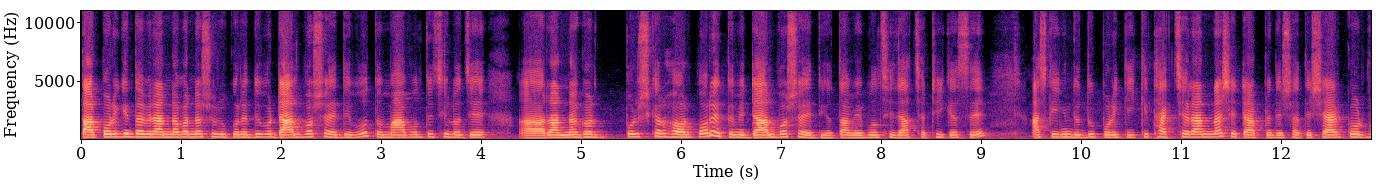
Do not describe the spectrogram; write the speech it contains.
তারপরে কিন্তু আমি রান্না বান্না শুরু করে দেব, ডাল বসায় দেব। তো মা বলতেছিল যে রান্নাঘর পরিষ্কার হওয়ার পরে তুমি ডাল বসায় দিও। তো আমি বলছি যে আচ্ছা ঠিক আছে। আজকে কিন্তু দুপুরে কি কি থাকছে রান্না সেটা আপনাদের সাথে শেয়ার করব।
